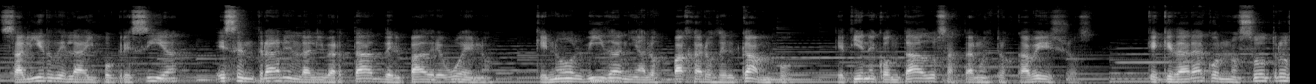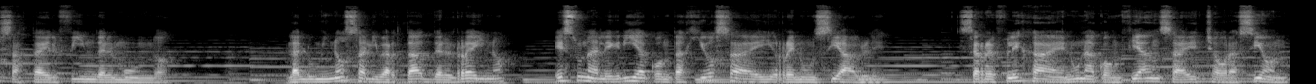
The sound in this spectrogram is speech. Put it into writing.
Salir de la hipocresía es entrar en la libertad del Padre bueno, que no olvida ni a los pájaros del campo, que tiene contados hasta nuestros cabellos, que quedará con nosotros hasta el fin del mundo. La luminosa libertad del reino es una alegría contagiosa e irrenunciable. Se refleja en una confianza hecha oración,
